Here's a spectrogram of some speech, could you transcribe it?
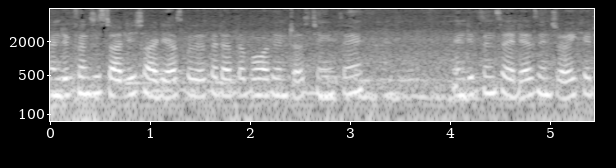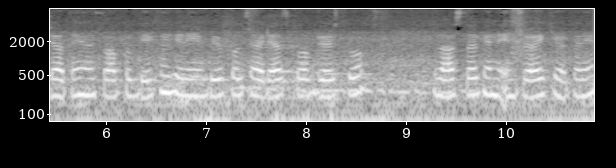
एंड डिफरेंट स्टाइलिश आइडियाज़ को देखा जाता है, बहुत इंटरेस्टिंग से एंड डिफरेंट आइडियाज़ इंजॉय किए जाते हैं सो आप लोग देखने के लिए ब्यूटीफुल से आइडियाज़ को अपडेट्स को लास्ट तक एंड इन्जॉय किया करें।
